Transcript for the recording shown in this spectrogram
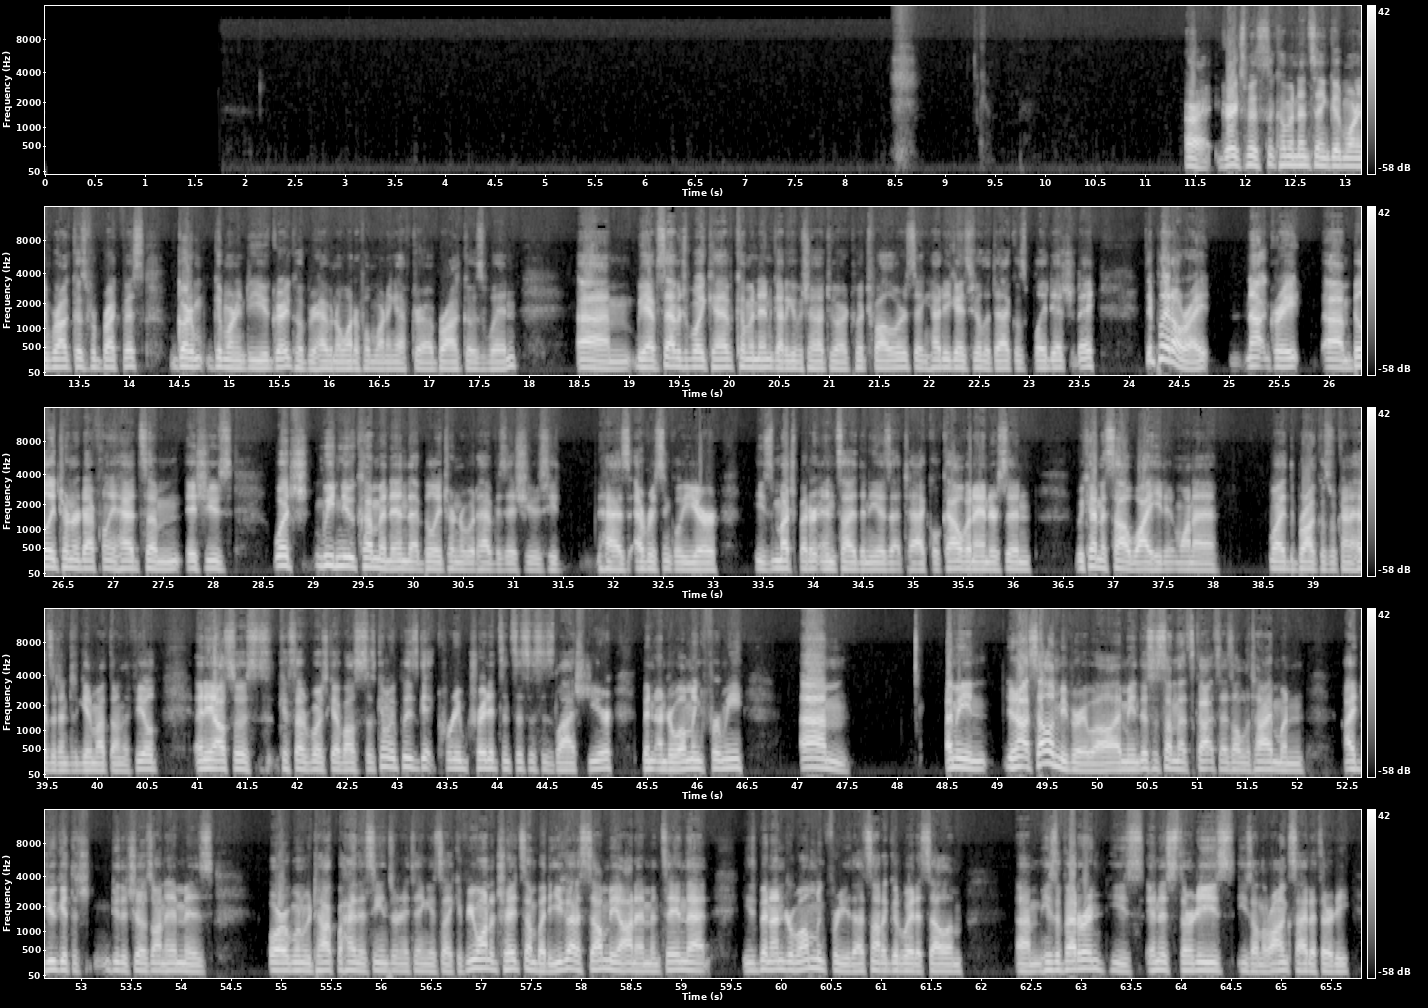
All right. Greg Smith coming in saying, Good morning, Broncos for breakfast. Good, good morning to you, Greg. Hope you're having a wonderful morning after a Broncos win. Um, we have Savage Boy Kev coming in. Got to give a shout out to our Twitch followers saying, How do you guys feel the tackles played yesterday? They played all right. Not great. Um, Billy Turner definitely had some issues, which we knew coming in that Billy Turner would have his issues. He has every single year. He's much better inside than he is at tackle. Calvin Anderson, we kind of saw why he didn't want to why the Broncos were kind of hesitant to get him out there on the field. And he also, Cassandra Boys Kev also says, Can we please get Kareem traded since this is his last year? Been underwhelming for me. Um, I mean, you're not selling me very well. I mean, this is something that Scott says all the time when I do get to do the shows on him is, or when we talk behind the scenes or anything, it's like if you want to trade somebody, you got to sell me on him. And saying that he's been underwhelming for you, that's not a good way to sell him. Um, he's a veteran. He's in his 30s. He's on the wrong side of 30.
